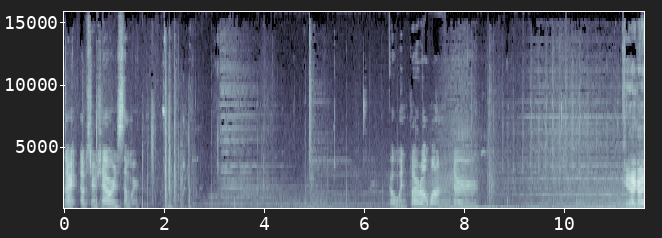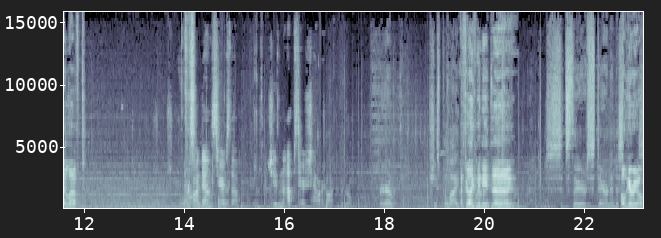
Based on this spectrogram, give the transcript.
Alright, upstairs shower is somewhere. Going for a wander. Okay, that guy left. We're going downstairs though. She's in the upstairs shower. Talk to the girl? Barely. She's polite. I feel like we need the. Sits there staring into Oh, here we go.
